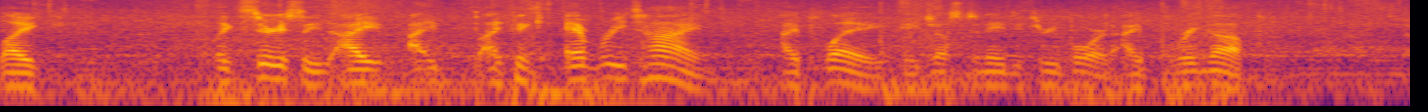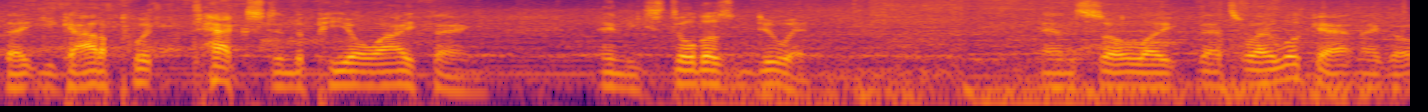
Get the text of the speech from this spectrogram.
like, like seriously, I, I, I think every time I play a Justin 83 board, I bring up that you got to put text in the POI thing, and he still doesn't do it. And so, like, that's what I look at, and I go,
